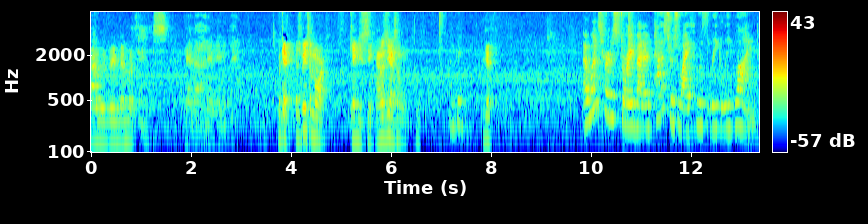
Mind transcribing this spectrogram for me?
I would remember things. And, uh, and anyway, okay, let's read some more. Can you see? Unless you have something. I'm good. Good. I once heard a story about a pastor's wife who was legally blind.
